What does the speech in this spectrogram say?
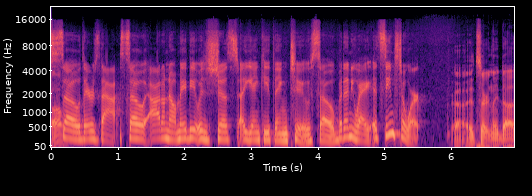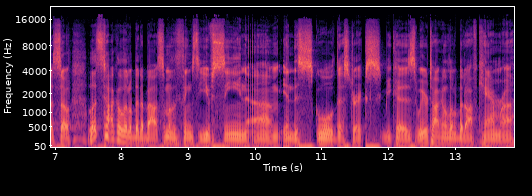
Oh. So there's that. So I don't know. Maybe it was just a Yankee thing too. So, but anyway, it seems to work. Uh, it certainly does. So let's talk a little bit about some of the things that you've seen um, in the school districts because we were talking a little bit off camera,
